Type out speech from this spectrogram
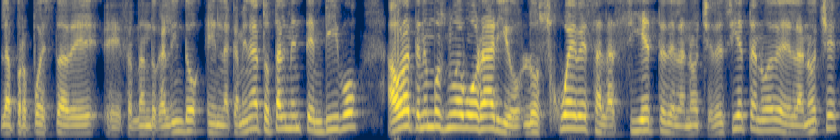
la propuesta de eh, Fernando Galindo en la caminata totalmente en vivo. Ahora tenemos nuevo horario, los jueves a las 7 de la noche, de 7 a 9 de la noche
